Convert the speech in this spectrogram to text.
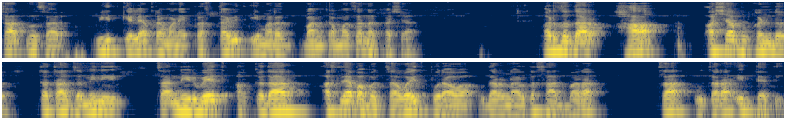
सात नुसार विहित केल्याप्रमाणे प्रस्तावित इमारत बांधकामाचा नकाशा. अर्जदार हा अशा भूखंड तथा जमिनीचा निर्वेद हक्कदार असल्याबाबतचा वैध पुरावा उदाहरणार्थ सात बारा चा उतारा इत्यादी.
